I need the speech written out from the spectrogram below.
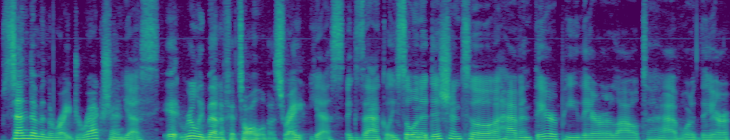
send them in the right direction, Yes. it really benefits all of us, right? Yes, exactly. So in addition to having therapy, they're allowed to have where they're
